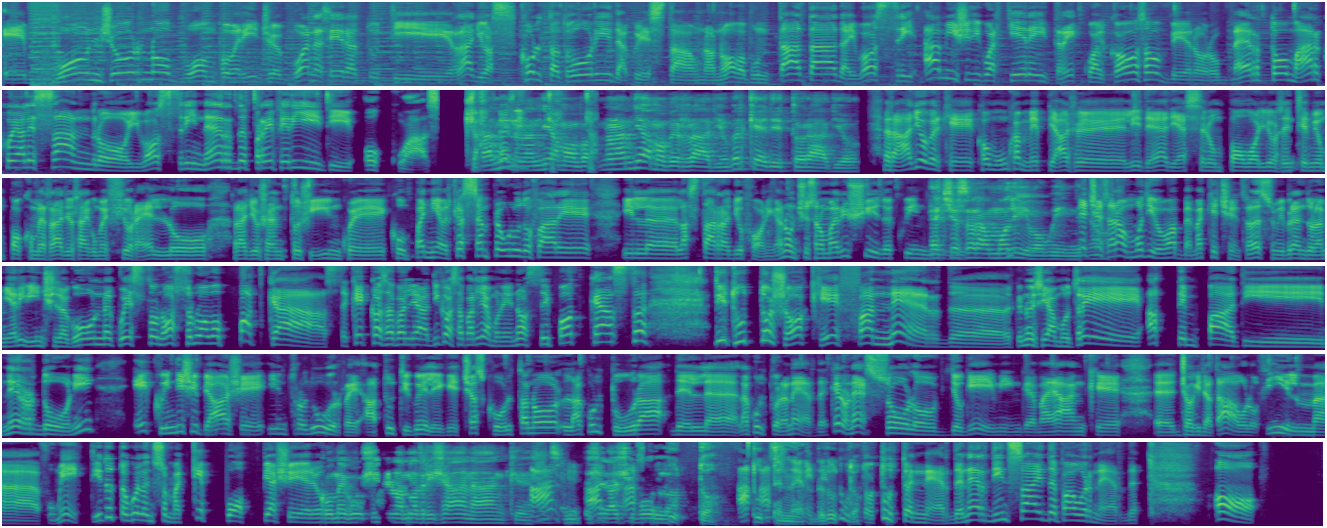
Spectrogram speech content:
E buongiorno, buon pomeriggio e buonasera a tutti i radioascoltatori da questa una nuova puntata dai vostri amici di quartiere i tre qualcosa, ovvero Roberto, Marco e Alessandro, i vostri nerd preferiti o quasi. Ciao. Ma noi non andiamo, ciao. non andiamo per radio, perché hai detto radio? Radio perché comunque a me piace l'idea di essere un po', voglio sentirmi un po' come radio, sai, come Fiorello, Radio 105 e compagnia, perché ho sempre voluto fare il, la star radiofonica, non ci sono mai riuscito e quindi... E ci sarà un motivo quindi. E no? ci sarà un motivo, vabbè, ma che c'entra? Adesso mi prendo la mia rivincita con questo nostro nuovo podcast. Che cosa parliamo? Di cosa parliamo nei nostri podcast? Di tutto ciò che fa nerd, perché noi siamo tre attempati nerdoni e quindi ci piace introdurre a tutti quelli che ci ascoltano la cultura, del, la cultura nerd, che non è solo videogaming, ma è anche eh, giochi da tavolo, film, fumetti, tutto quello insomma che può piacere. Come cucina la matriciana anche, anche, anche la cipolla. Tutto, tutto è nerd, tutto. tutto. Tutto è nerd, nerd inside, power nerd. Oh,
